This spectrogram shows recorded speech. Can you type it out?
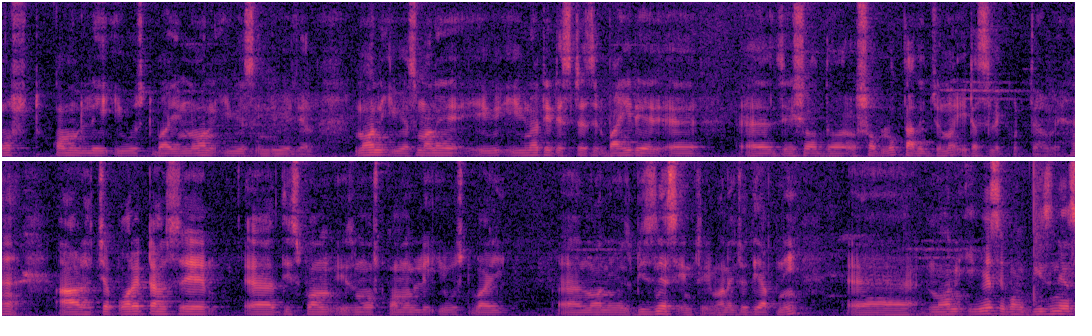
most commonly used by non US individual non US মানে ইউনাইটেড স্টেটসের আহ, যেসব সব লোক তাদের জন্য এটা সিলেক্ট করতে হবে হ্যাঁ? আর হচ্ছে পরেরটা হচ্ছে this form is most commonly used by non US business entry মানে যদি আপনি নন ইউএস এবং বিজনেস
